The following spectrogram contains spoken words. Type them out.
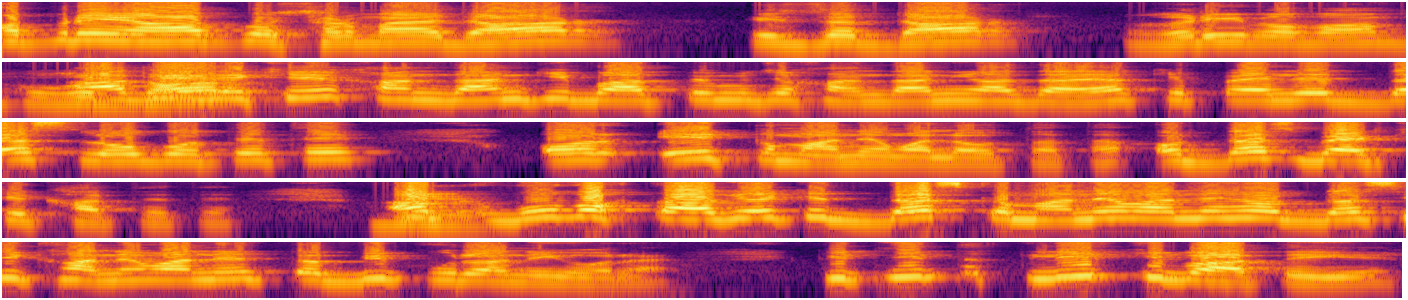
अपने आप को सरमायादार, इज्जतदार गरीब आवाम को आप देखिए खानदान की बात पे मुझे खानदान याद आया कि पहले दस लोग होते थे और एक कमाने वाला होता था और दस बैठ के खाते थे। अब वो वक्त आ गया कि दस कमाने वाले हैं और दस ही खाने वाले हैं तब भी पूरा नहीं हो रहा है। कितनी तकलीफ़ की बात है ये।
